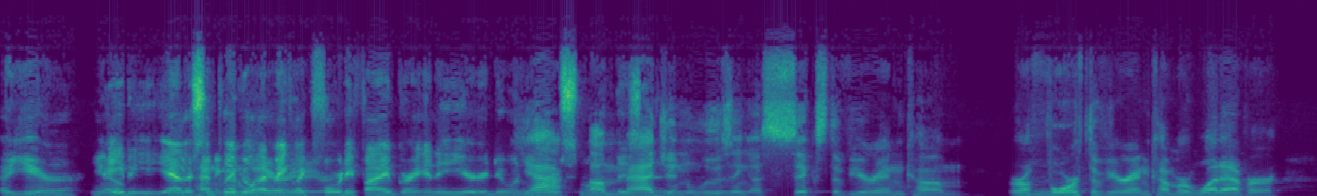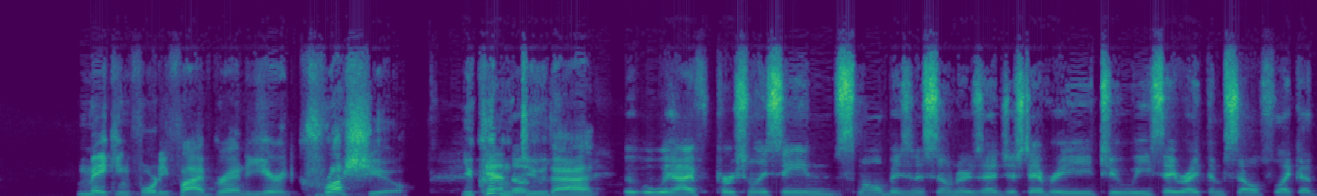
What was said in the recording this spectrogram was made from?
a year. You know, Mm-hmm. maybe yeah. There's some people that make like 45 grand a year doing yeah their small business. imagine losing a sixth of your income or a Mhm. fourth of your income or whatever making 45 grand a year it'd crush you you couldn't no- do that Uh, we- I've personally seen small business owners that just every two weeks they write themselves like a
